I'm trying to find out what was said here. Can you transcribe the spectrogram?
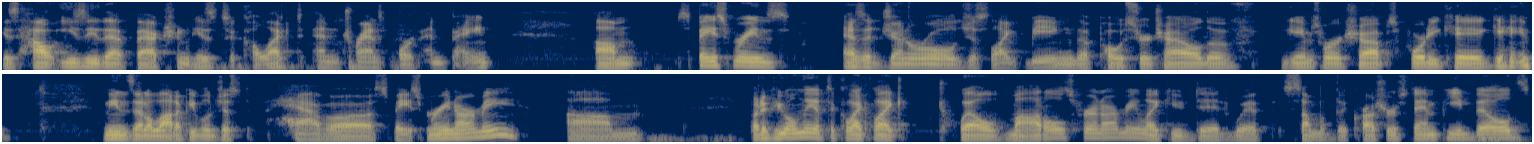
is how easy that faction is to collect and transport and paint. Um, Space Marines, as a general, just like being the poster child of Games Workshop's 40k game, means that a lot of people just have a Space Marine army. Um, but if you only have to collect like 12 models for an army, like you did with some of the Crusher Stampede builds,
